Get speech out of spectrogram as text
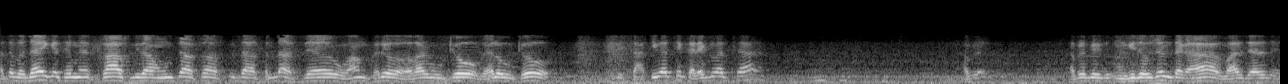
આ તો બધા કે છે, મેં શ્વાસ લીધા, ઊંચા શ્વાસ લીધા ઠંડા થયો, આમ કર્યો હવાર ઉઠ્યો, વહેલો ઉઠ્યો. સાચી વાત છે કરેક્ટ વાત છે? આપણે આપણે કઈ ઊંઘી જવું છે ને હા મારે જયારે,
